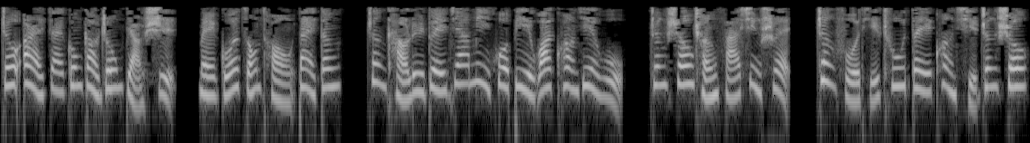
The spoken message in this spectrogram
周二在公告中表示，美国总统拜登正考虑对加密货币挖矿业务。征收惩罚性税，政府提出对矿企征收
